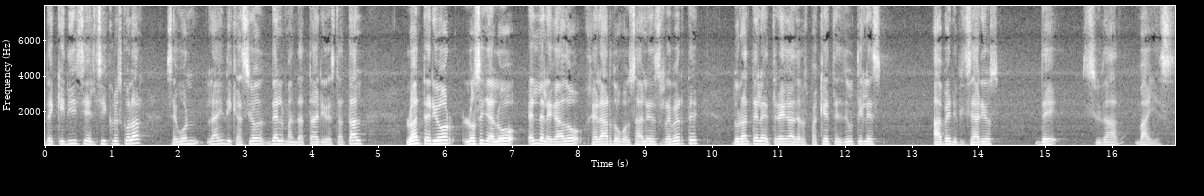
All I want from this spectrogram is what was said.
de que inicie el ciclo escolar, según la indicación del mandatario estatal. Lo anterior lo señaló el delegado Gerardo González Reverte durante la entrega de los paquetes de útiles a beneficiarios de Ciudad Valles.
